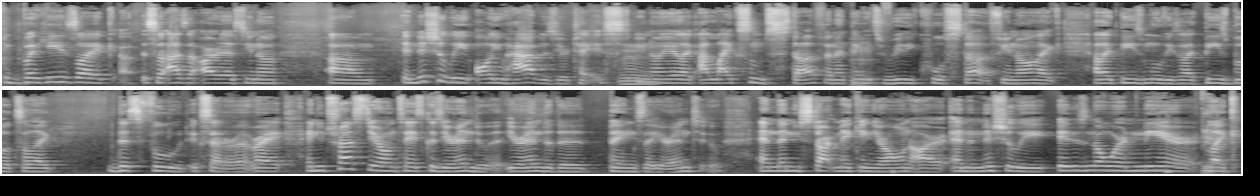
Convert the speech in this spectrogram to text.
but he's like, uh, so as an artist, you know, um, initially all you have is your taste. You mm. know, you're like, I like some stuff, and I think mm-hmm. it's really cool stuff. You know, like I like these movies, I like these books, I like this food, etc. Right? And you trust your own taste because you're into it. You're into the things that you're into, and then you start making your own art. And initially, it is nowhere near Yeah. like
